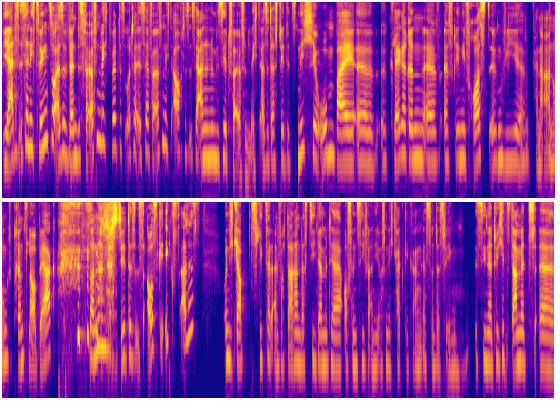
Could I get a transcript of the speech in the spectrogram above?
Ja, das ist ja nicht zwingend so. Also, wenn das veröffentlicht wird, das Urteil ist ja veröffentlicht auch, das ist ja anonymisiert veröffentlicht. Also, da steht jetzt nicht hier oben bei äh, Klägerin äh, Vreni Frost irgendwie, äh, keine Ahnung, Prenzlauer Berg, sondern da steht, das ist ausgeixt alles. Und ich glaube, es liegt halt einfach daran, dass die da mit der Offensive an die Öffentlichkeit gegangen ist. Und deswegen ist sie natürlich jetzt damit äh,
